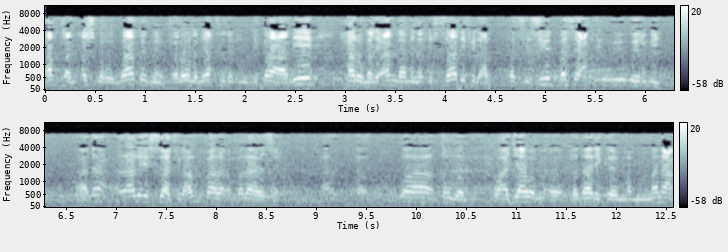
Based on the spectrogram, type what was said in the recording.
حقا أشبه الباطل منه فلو لم يقصد الانتفاع به حرم لأنه من الإفساد في الأرض. بس يصيد بس ويرميه هذا هذا إفساد في الأرض فلا يصح. وطول. وأجاب كذلك من منع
